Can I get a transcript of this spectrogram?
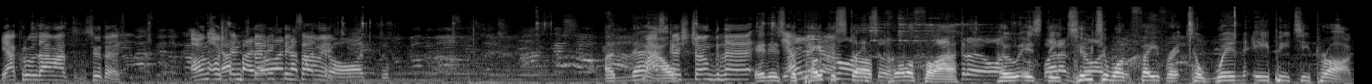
Ja król dama suited. On 8-4 w tym samym. And now it is the jak Poker mogę. Qualifier who is the 2 to 1 favorite to win EPT Prague.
